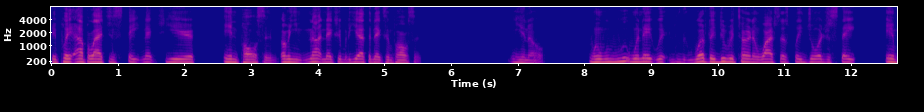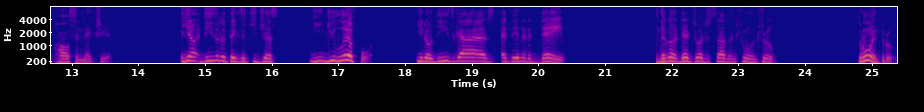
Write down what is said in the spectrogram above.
they play Appalachian State next year in Paulson. I mean, not next year, but the next in Paulson. You know, when we, when they what if they do return and watch us play Georgia State in Paulson next year? You know, these are the things that you just you, you live for you know, these guys at the end of the day, they're going they're Georgia Southern true and true. Through and through.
